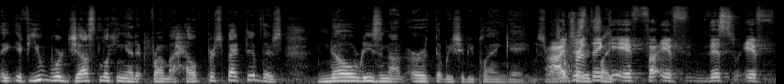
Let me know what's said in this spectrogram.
if you were just looking at it from a health perspective there's no reason on earth that we should be playing games right I just think like- if if this if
